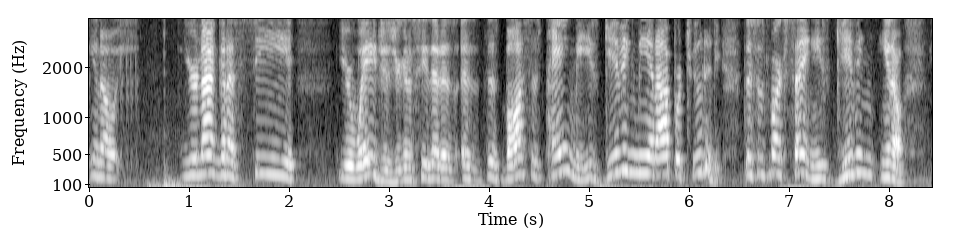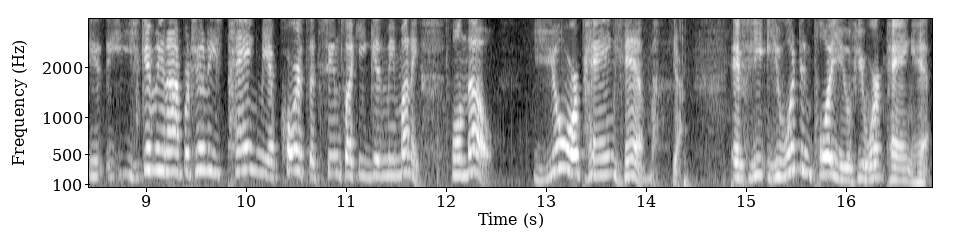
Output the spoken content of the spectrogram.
you know you're not going to see your wages. You're going to see that as, as this boss is paying me. He's giving me an opportunity. This is Mark saying he's giving you know he, he's giving me an opportunity. He's paying me. Of course, that seems like he's giving me money. Well, no, you're paying him. Yeah. If he he wouldn't employ you if you weren't paying him.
